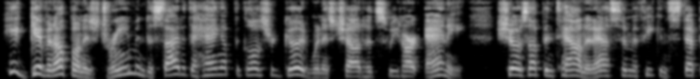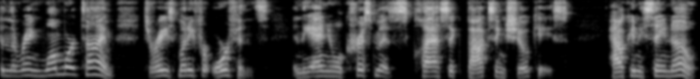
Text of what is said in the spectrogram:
He had given up on his dream and decided to hang up the gloves for good when his childhood sweetheart Annie shows up in town and asks him if he can step in the ring one more time to raise money for orphans in the annual Christmas Classic Boxing Showcase. How can he say no?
